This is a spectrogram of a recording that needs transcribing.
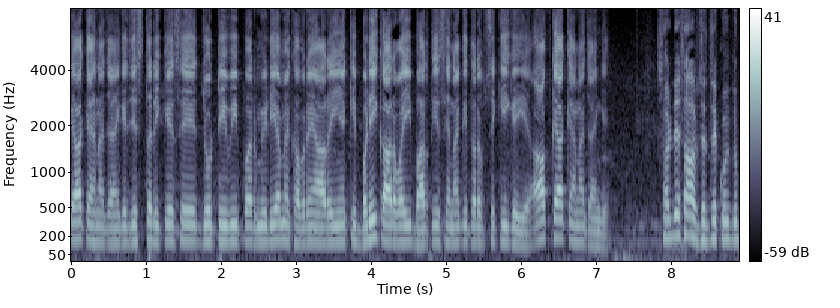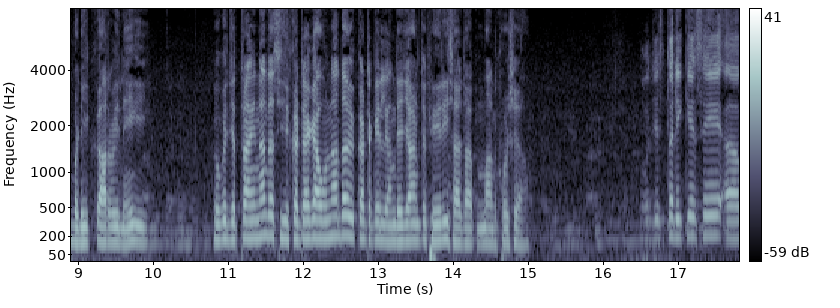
क्या कहना चाहेंगे जिस तरीके से जो टीवी पर मीडिया में खबरें आ रही हैं कि बड़ी कार्रवाई भारतीय सेना की तरफ से की गई है आप क्या कहना चाहेंगे ਸਾਡੇ ਹਿਸਾਬ 'ਚ ਤੇ ਕੋਈ ਕੋਈ ਬੜੀ ਕਾਰਵਾਈ ਨਹੀਂ ਗਈ ਕਿਉਂਕਿ ਜਿਸ ਤਰ੍ਹਾਂ ਇਹਨਾਂ ਦਾ ਸੀਸ ਕੱਟਿਆ ਗਿਆ ਉਹਨਾਂ ਦਾ ਵੀ ਕੱਟ ਕੇ ਲਿਆਂਦੇ ਜਾਣ ਤੇ ਫੇਰ ਹੀ ਸਾਡਾ ਮਨ ਖੁਸ਼ ਆ तो जिस तरीके से अ,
